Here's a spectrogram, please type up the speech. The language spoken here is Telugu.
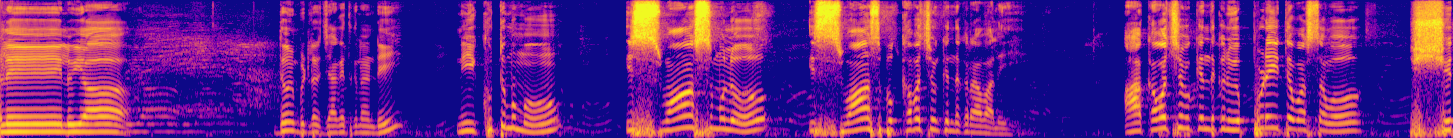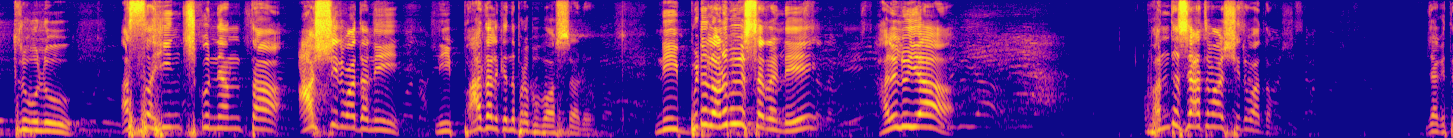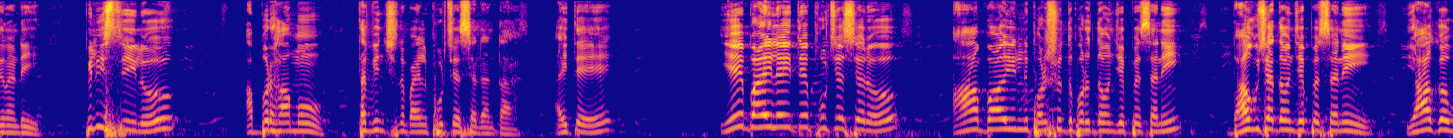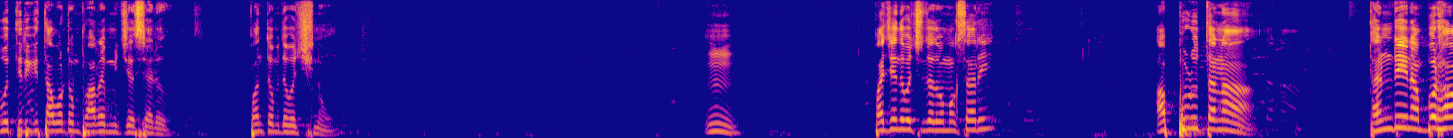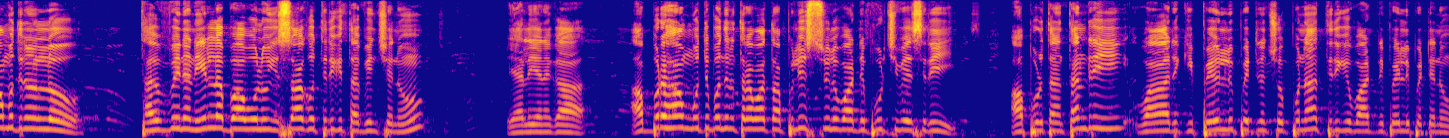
హలేలుయా దేవుని బిడ్డల జాగ్రత్తగానండి నీ కుటుంబము విశ్వాసములో విశ్వాసపు కవచం కిందకు రావాలి. ఆ కవచం కిందకు నువ్వు ఎప్పుడైతే వస్తావో శత్రువులు అసహించుకునేంత ఆశీర్వాదాన్ని నీ పాదాల కింద ప్రభు వస్తాడు నీ బిడ్డలు అనుభవిస్తారండి. హలలుయా వంద శాతం ఆశీర్వాదం. జాగ్రత్తగానండి పిలిస్తీలు అబ్రహాము తవ్వించిన బాయిలు పూర్తి చేశాడంట. అయితే ఏ బాయిలు అయితే పూర్తి చేశారో ఆ బాయిల్ని పరిశుద్ధపరుద్దామని చెప్పేసి అని బాగు చేద్దామని చెప్పేసి అని యాకోబు తిరిగి తవ్వటం ప్రారంభించేశాడు. పంతొమ్మిది వచ్చిన పద్దెనిమిది వచ్చిన చదవం ఒకసారి. అప్పుడు తన తండ్రిని అబ్రహాము దినంలో తవ్విన నీళ్ళ బావులు ఇసాకు తిరిగి తవ్వించెను. ఏలయనగా అబ్రహాం మృతి పొందిన తర్వాత పిలిస్తులు వాటిని పూడ్చివేసిరి. అప్పుడు తన తండ్రి వారికి పేర్లు పెట్టిన చొప్పున తిరిగి వాటిని పేర్లు పెట్టాను.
